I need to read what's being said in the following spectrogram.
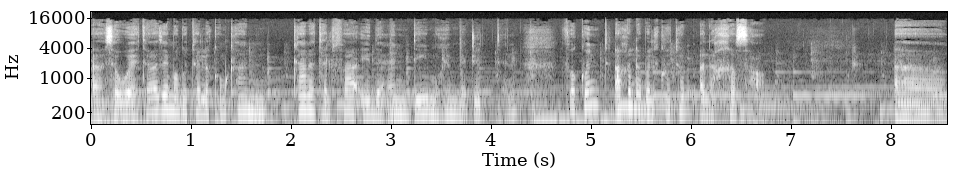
آه سويتها. زي ما قلت لكم كان كانت الفائدة عندي مهمة جدا فكنت أغلب الكتب ألخصها. آه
